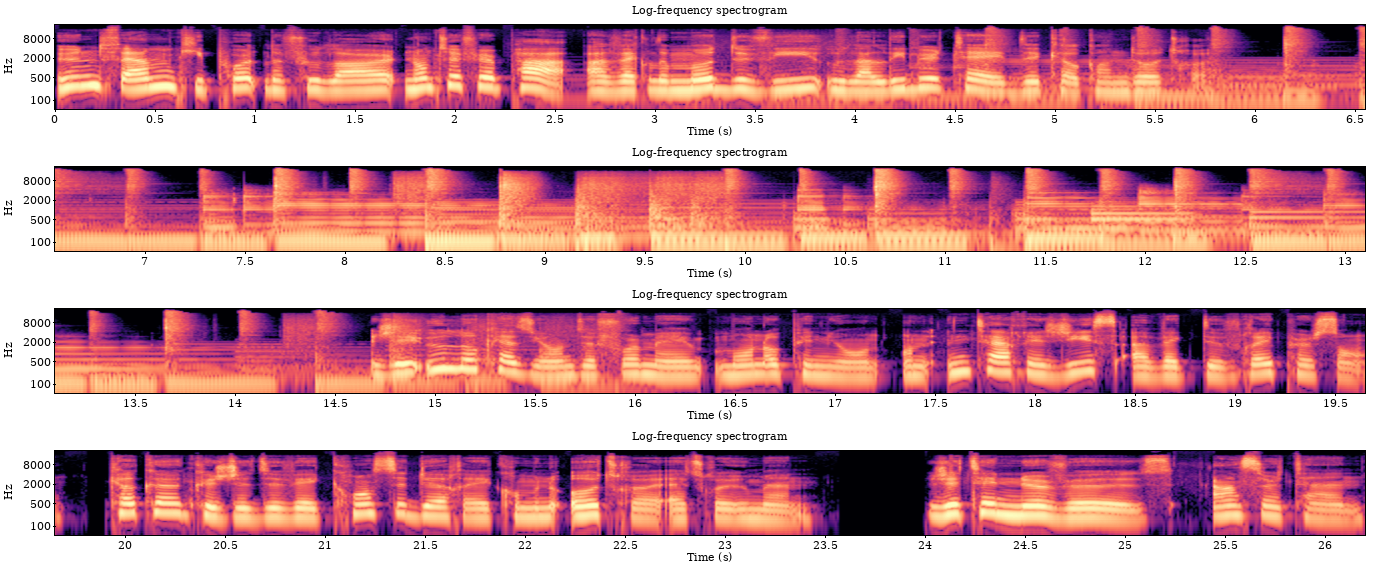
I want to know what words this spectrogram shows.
Une femme qui porte le foulard n'interfère pas avec le mode de vie ou la liberté de quelqu'un d'autre. J'ai eu l'occasion de former mon opinion en interagissant avec de vraies personnes, quelqu'un que je devais considérer comme un autre être humain. J'étais nerveuse, incertaine,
